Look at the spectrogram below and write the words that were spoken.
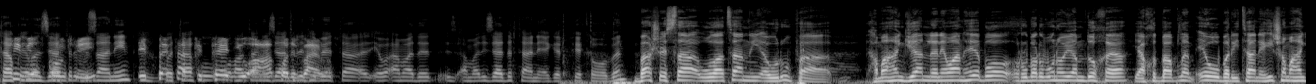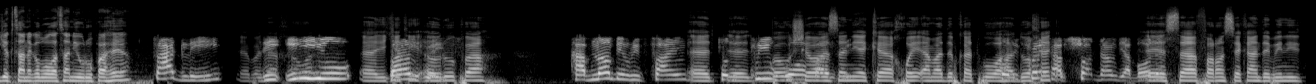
تاکو ئێمە زیاتر بزانین و تاکو وڵاتانی زیاتر دەبێت تا ئێوە ئامادە ئامادەی زیاترتانە ئەگەر پێکەوە بن باش ئێستا وڵاتانی ئەوروپا هەماهەنگیان لە نێوان هەیە بۆ ڕوبەڕبوونەوەی ئەم دۆخە یاخود با بڵێم ئێوە و بەریتانیا هیچ هەماهەنگیەکتان لەگەڵ وڵاتانی ئەوروپا هەیە ئەوروپا have not been refined to the pre-war boundaries. بەو شێوازە نییە کە خۆی ئامادە بکات بۆ وەها دۆخێک. ئێستا فەڕەنسییەکان دەبینیت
